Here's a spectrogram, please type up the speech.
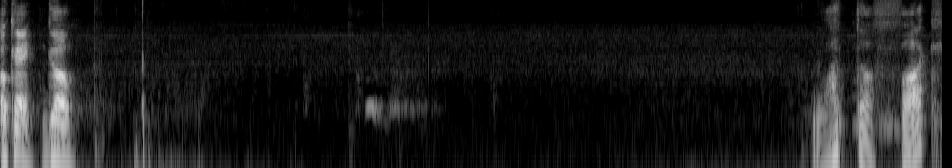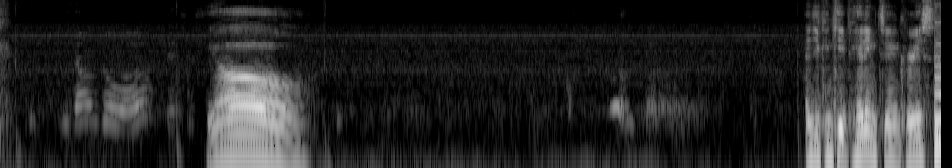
Okay, go. What the fuck? Yo. And you can keep hitting to increase.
